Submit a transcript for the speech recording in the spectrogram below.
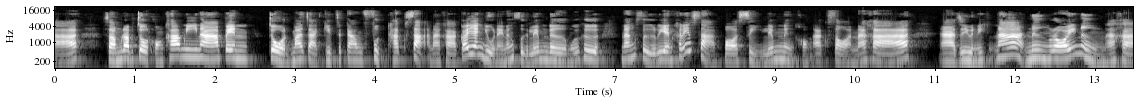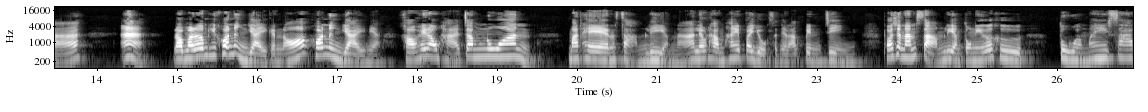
ะสำหรับโจทย์ของคาบนี้นะเป็น โจทย์มาจากกิจกรรมฝึกทักษะนะคะ ก็ยังอยู่ในหนังสือเล่มเดิมก็คือ หนังสือเรียนคณิตศาสตร์ป .4 เล่มหนึ่งของอักษรนะคะอาจะอยู่ในหน้า 101 นะคะอะเรามาเริ่มที่ข้อ 1 ใหญ่กันเนาะข้อ 1 ใหญ่เนี่ยเขาให้เราหาจำนวนมาแทนสามเหลี่ยมนะ แล้วทำให้ประโยคสัญลักษณ์เป็นจริง เพราะฉะนั้นสามเหลี่ยมตรงนี้ก็คือ ตัวไม่ทราบ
